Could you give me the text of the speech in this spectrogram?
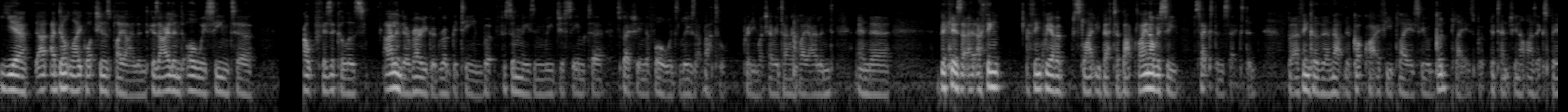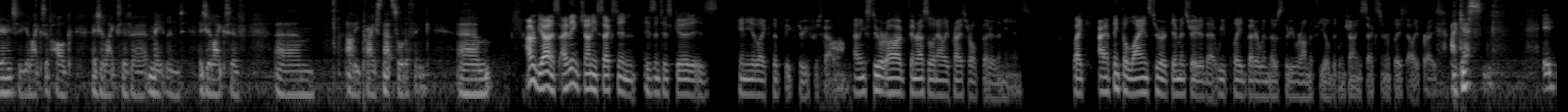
yeah, I, I don't like watching us play Ireland because Ireland always seem to out physical us. Ireland are a very good rugby team, but for some reason we just seem to, especially in the forwards, lose that battle pretty much every time we play Ireland. And uh, because I, I think I think we have a slightly better backline. Obviously, Sexton, Sexton. But I think other than that, they've got quite a few players who are good players, but potentially not as experienced as your likes of Hogg, as your likes of uh, Maitland, as your likes of um, Ali Price, that sort of thing. Um, I'm gonna be honest. I think Johnny Sexton isn't as good as any of like the big three for Scotland. I think Stuart Hogg, Finn Russell, and Ali Price are all better than he is like I think the Lions tour demonstrated that we played better when those three were on the field than when Johnny Sexton replaced Ali Price. I guess it.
